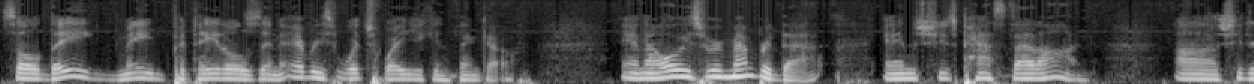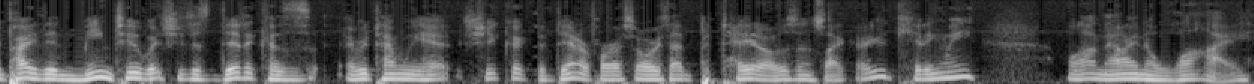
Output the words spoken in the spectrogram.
So they made potatoes in every which way you can think of. And I always remembered that. And she's passed that on. Uh, she did, probably didn't mean to, but she just did it because every time we had, she cooked the dinner for us, always had potatoes. And it's like, are you kidding me? Well, now I know why.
